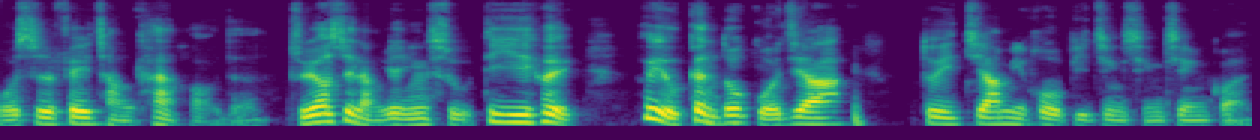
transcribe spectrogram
我是非常看好的，主要是两个因素，第一会。会有更多国家对加密货币进行监管，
